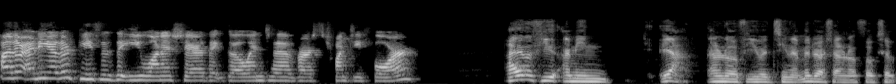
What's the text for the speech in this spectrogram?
are there any other pieces that you want to share that go into verse 24? I have a few. I mean, yeah, I don't know if you had seen that midrash. I don't know if folks have,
